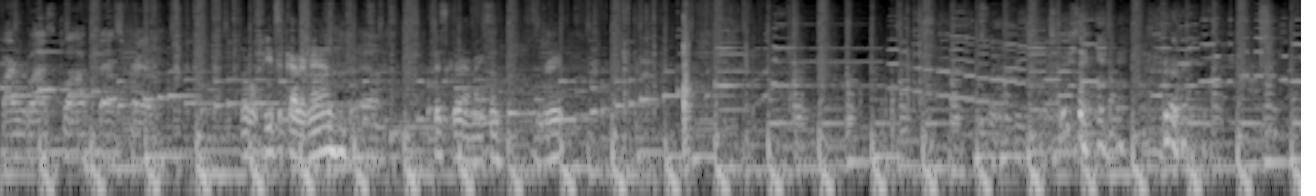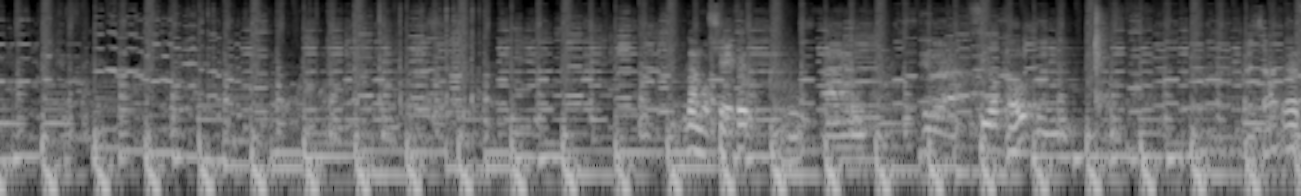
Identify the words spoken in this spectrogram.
Fiberglass block, best friend. Little pizza cutter, man. Yeah. This guy makes them great. then we'll shape it and do a seal coat. And What is that? this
